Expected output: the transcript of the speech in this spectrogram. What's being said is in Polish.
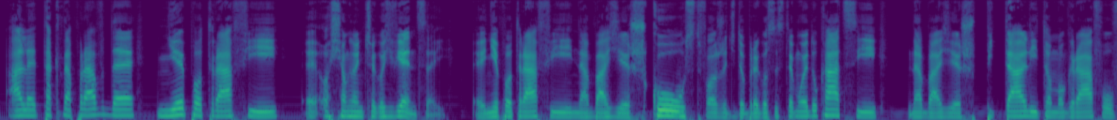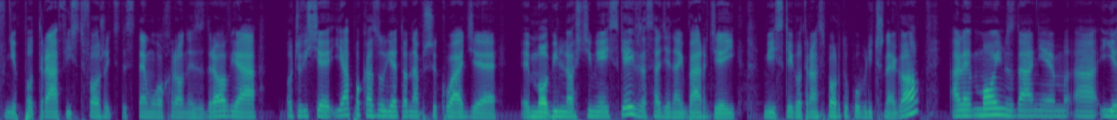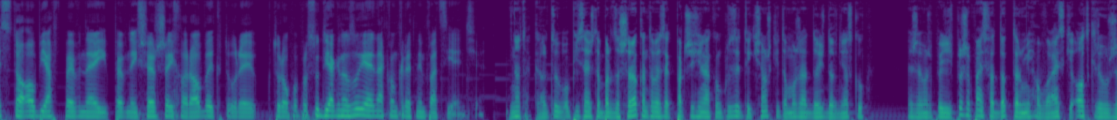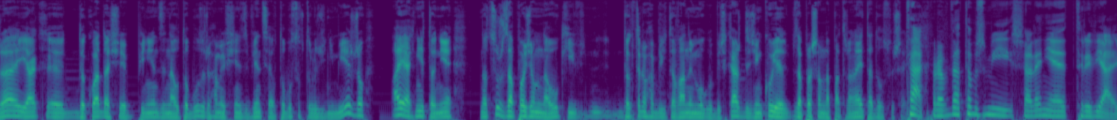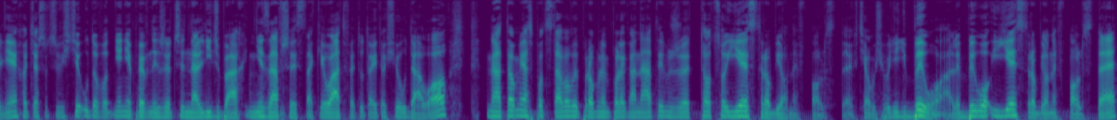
ale tak naprawdę nie potrafi e, osiągnąć czegoś więcej. E, nie potrafi na bazie szkół stworzyć dobrego systemu edukacji, na bazie szpitali, tomografów, nie potrafi stworzyć systemu ochrony zdrowia. Oczywiście ja pokazuję to na przykładzie Y, mobilności miejskiej, w zasadzie najbardziej miejskiego transportu publicznego, ale moim zdaniem jest to objaw pewnej, pewnej szerszej choroby, który, którą po prostu diagnozuje na konkretnym pacjencie. No tak, ale tu opisałeś to bardzo szeroko, natomiast jak patrzy się na konkluzję tej książki, to można dojść do wniosku, że może powiedzieć, proszę Państwa, doktor Michał Wolański odkrył, że jak y, dokłada się pieniędzy na autobus, ruchamia więcej autobusów, to ludzie nimi jeżdżą, a jak nie, to nie. No cóż za poziom nauki, doktorem habilitowanym mógłby być każdy. Dziękuję, zapraszam na Patronite'a, do usłyszenia. Tak, prawda, to brzmi szalenie trywialnie, chociaż oczywiście udowodnienie pewnych rzeczy na liczbach nie zawsze jest takie łatwe, tutaj to się udało. Natomiast podstawowy problem polega na tym, że to, co jest robione w Polsce, chciałoby się powiedzieć było, ale było i jest robione w Polsce,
